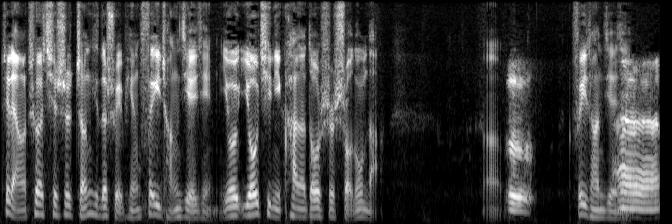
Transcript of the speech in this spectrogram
这两个车其实整体的水平非常接近，尤尤其你看的都是手动挡，嗯，非常接近。呃，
